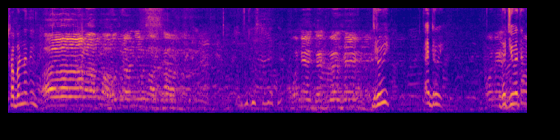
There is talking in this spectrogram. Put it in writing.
ખબર નથી ને આ પહોતરાની માથા કોને જગવે છે ધ્રુવી એ ધ્રુવી ભજી બતા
